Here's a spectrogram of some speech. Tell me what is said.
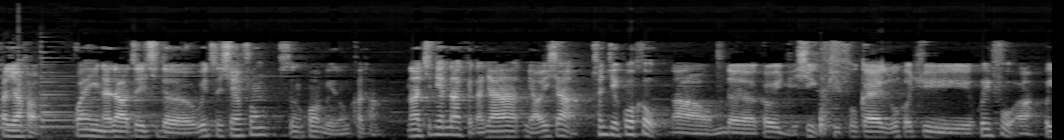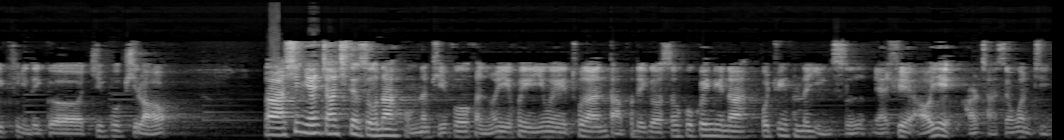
大家好，欢迎来到这一期的微智先锋生活美容课堂。那今天呢，给大家聊一下春节过后，那我们的各位女性皮肤该如何去恢复啊，恢复你的一个肌肤疲劳。那新年假期的时候呢，我们的皮肤很容易会因为突然打破的一个生活规律呢，不均衡的饮食，连续熬夜而产生问题。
